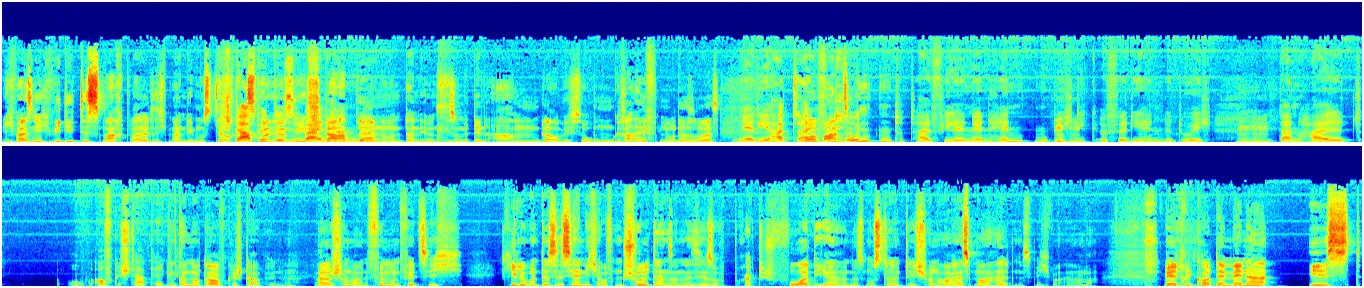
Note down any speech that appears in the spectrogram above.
Ich weiß nicht, wie die das macht, weil ich meine, die musste ja auch erstmal irgendwie stapeln und dann irgendwie so mit den Armen, glaube ich, so umgreifen oder sowas. Ja, die hat Aber einfach Wahnsinn. unten total viele in den Händen, durch Mhm. die Griffe, die Hände durch. Mhm. Und dann halt aufgestapelt. Und dann noch drauf gestapelt. Ne? Also schon waren 45 Kilo. Und das ist ja nicht auf den Schultern, sondern das ist ja so praktisch vor dir. Und das musst du natürlich schon auch erstmal halten. Das finde ich war Hammer. Weltrekord der Männer ist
